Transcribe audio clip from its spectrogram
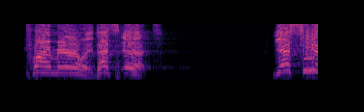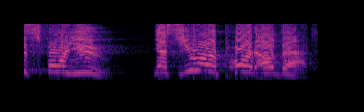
primarily. That's it. Yes, he is for you. Yes, you are a part of that.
